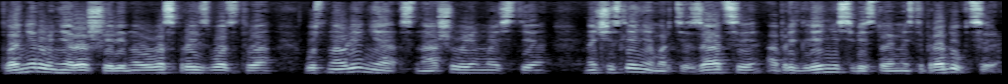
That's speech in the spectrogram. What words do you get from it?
планирования расширенного воспроизводства, установления снашиваемости, начисления амортизации, определения себестоимости продукции.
